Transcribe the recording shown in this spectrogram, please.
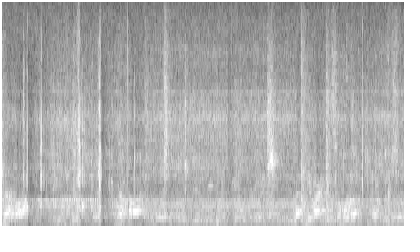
Grandpa. Grandpa. Let me ride the scooter. Let me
